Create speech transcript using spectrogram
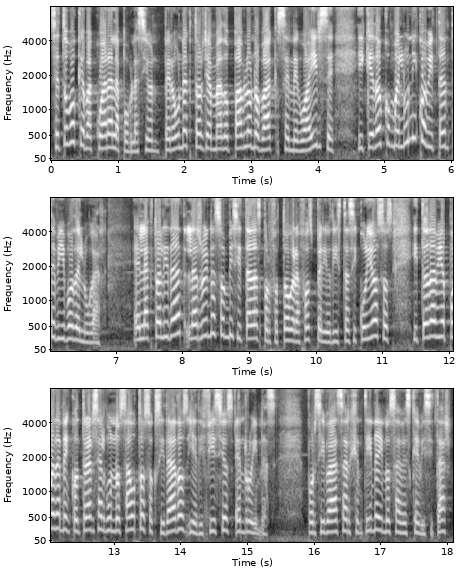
Se tuvo que evacuar a la población, pero un actor llamado Pablo Novak se negó a irse y quedó como el único habitante vivo del lugar. En la actualidad, las ruinas son visitadas por fotógrafos, periodistas y curiosos, y todavía pueden encontrarse algunos autos oxidados y edificios en ruinas, por si vas a Argentina y no sabes qué visitar.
